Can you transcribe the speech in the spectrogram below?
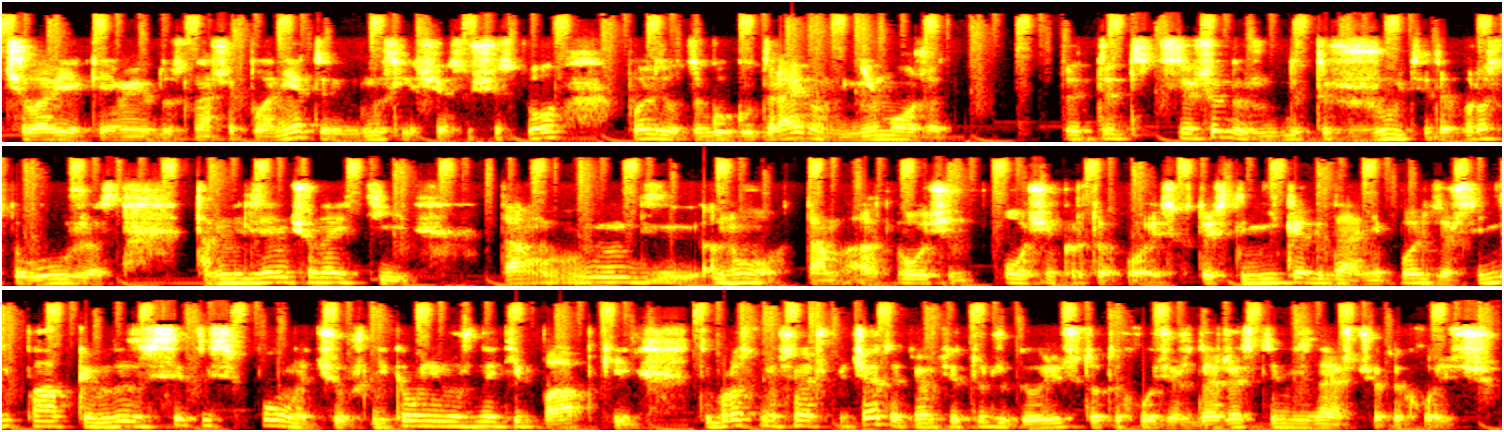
человек, я имею в виду с нашей планеты, мыслящее существо, пользоваться Google Drive не может. Это, это совершенно это жуть, это просто ужас. Там нельзя ничего найти. Там, ну, там очень-очень крутой поиск. То есть ты никогда не пользуешься ни папками. Это все, это все полная чушь. Никому не нужны эти папки. Ты просто начинаешь печатать, и он тебе тут же говорит, что ты хочешь, даже если ты не знаешь, что ты хочешь.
